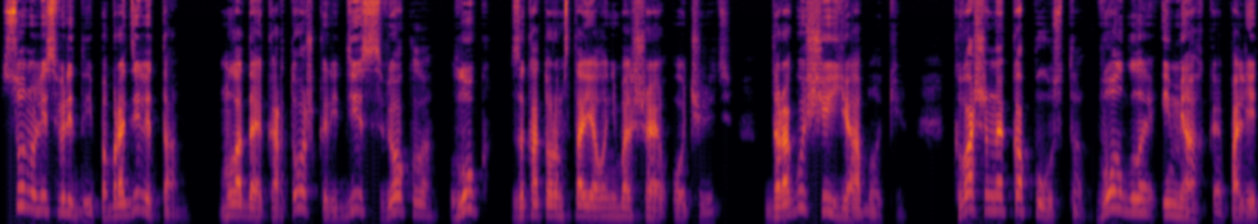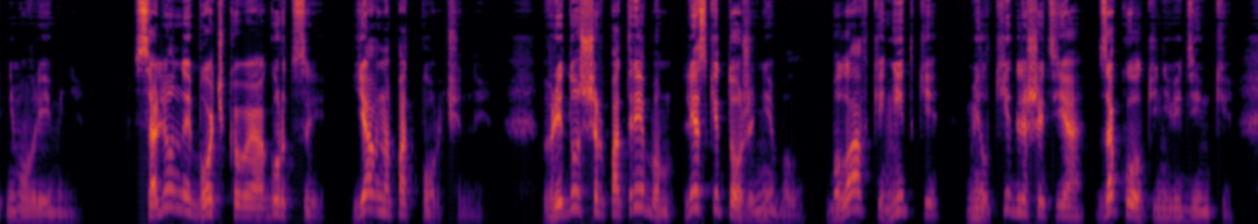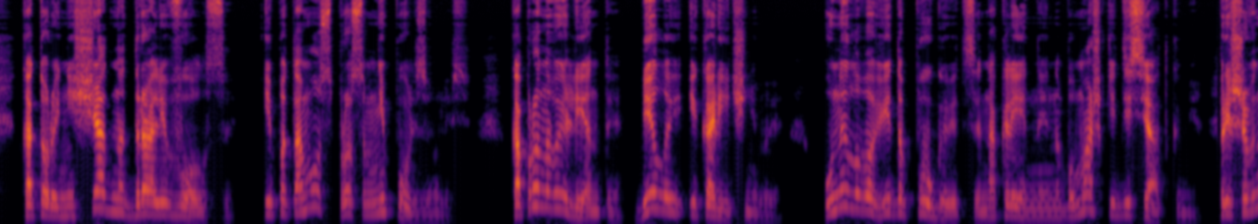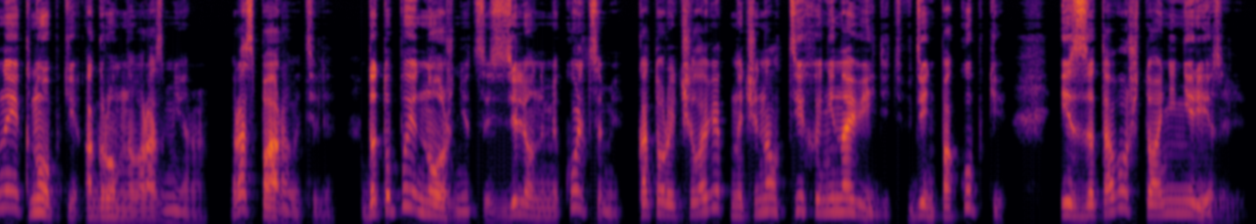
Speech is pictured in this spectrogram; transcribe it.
Сунулись в ряды, побродили там. Молодая картошка, редис, свекла, лук, за которым стояла небольшая очередь, дорогущие яблоки, квашеная капуста, волглая и мягкая по летнему времени, соленые бочковые огурцы, явно подпорченные. В ряду с ширпотребом лески тоже не было. Булавки, нитки, мелки для шитья, заколки-невидимки, которые нещадно драли волосы и потому спросом не пользовались. Капроновые ленты, белые и коричневые, унылого вида пуговицы, наклеенные на бумажке десятками, пришивные кнопки огромного размера, распарыватели, да тупые ножницы с зелеными кольцами, которые человек начинал тихо ненавидеть в день покупки из-за того, что они не резали.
